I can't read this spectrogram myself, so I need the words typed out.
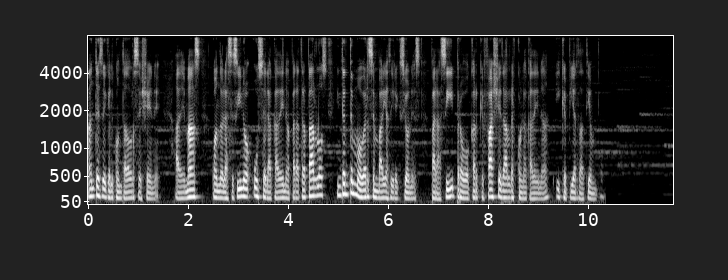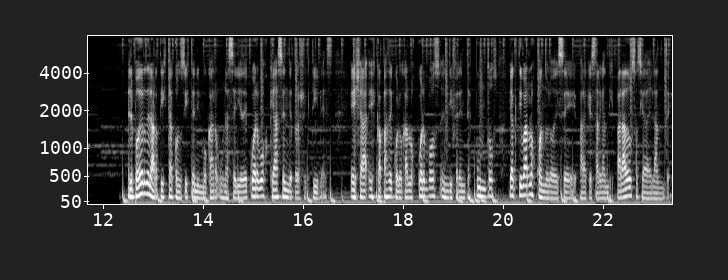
antes de que el contador se llene. Además, cuando el asesino use la cadena para atraparlos, intenten moverse en varias direcciones, para así provocar que falle darles con la cadena y que pierda tiempo. El poder del artista consiste en invocar una serie de cuervos que hacen de proyectiles. Ella es capaz de colocar los cuervos en diferentes puntos y activarlos cuando lo desee para que salgan disparados hacia adelante.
